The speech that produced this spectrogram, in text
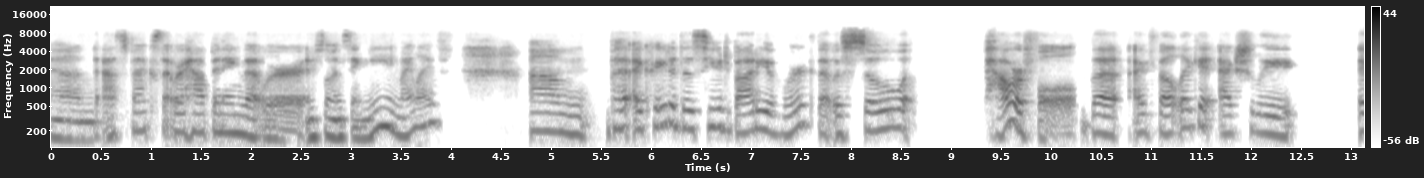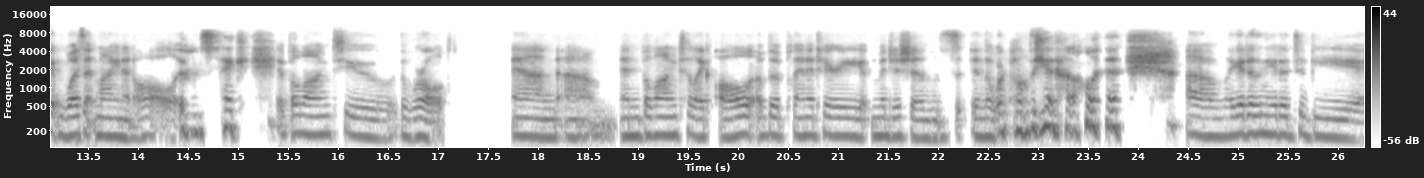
and aspects that were happening that were influencing me in my life. Um, but I created this huge body of work that was so powerful that I felt like it actually it wasn't mine at all. It was like it belonged to the world and um and belong to like all of the planetary magicians in the world, you know. um like i just needed to be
